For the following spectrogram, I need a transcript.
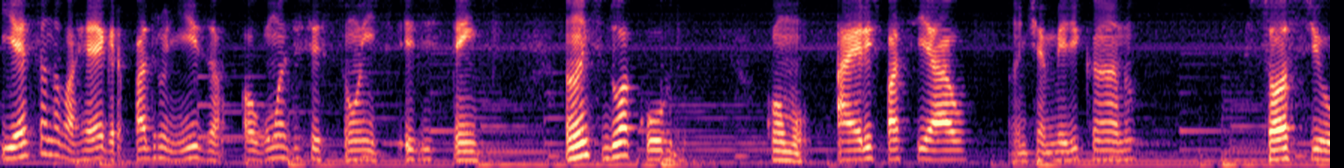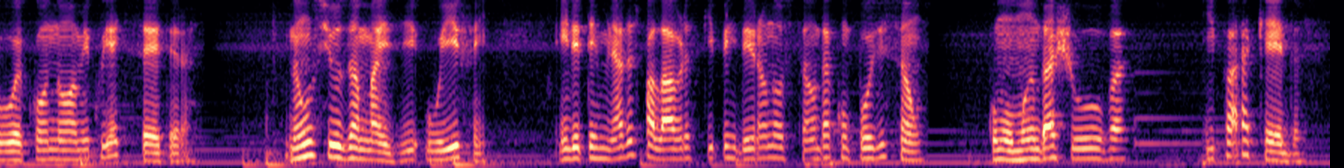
E essa nova regra padroniza algumas exceções existentes antes do acordo, como aeroespacial, anti-americano, socioeconômico e etc. Não se usa mais o hífen em determinadas palavras que perderam a noção da composição, como manda-chuva e paraquedas.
